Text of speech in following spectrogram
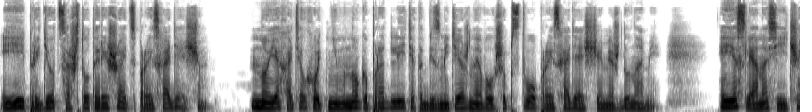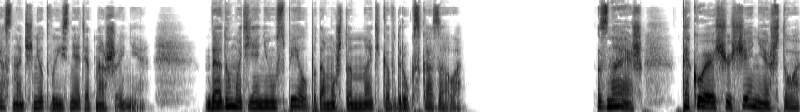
и ей придется что-то решать с происходящим. Но я хотел хоть немного продлить это безмятежное волшебство, происходящее между нами. И если она сейчас начнет выяснять отношения... Додумать я не успел, потому что Надька вдруг сказала. Знаешь, такое ощущение, что...»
